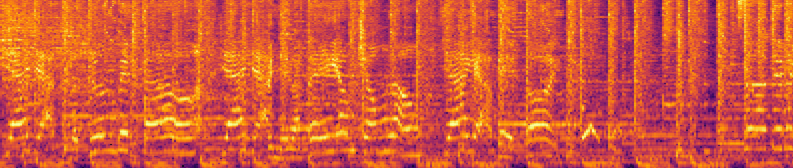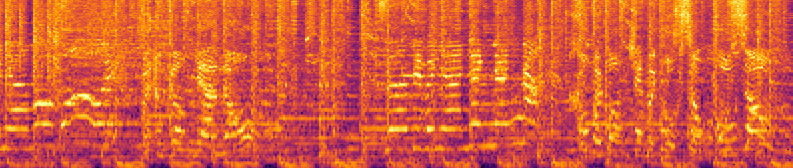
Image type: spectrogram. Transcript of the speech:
Dạ dạ thật là thương biết bao. Dạ dạ về nhà là thấy ấm trong lòng. Dạ dạ về tôi. Giờ thì về nhà mau thôi. Phải ăn cơm nhà nấu. Giờ thì về nhà nhanh nhanh nè Không phải bon chen với cuộc sống u sầu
